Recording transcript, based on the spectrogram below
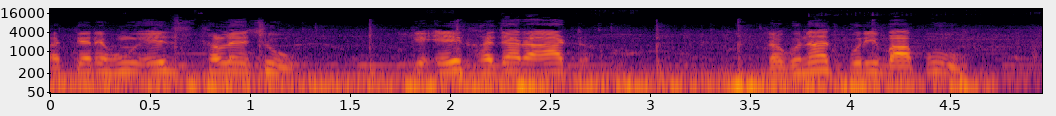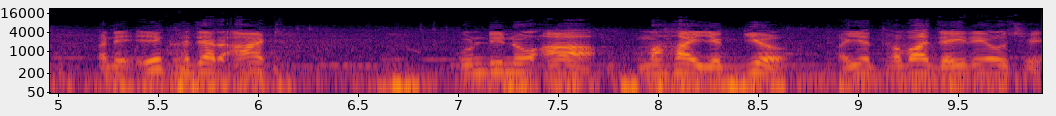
અત્યારે હું એ જ સ્થળે છું કે એક હજાર આઠ રઘુનાથપુરી બાપુ અને એક હજાર આઠ કુંડીનો આ મહાયજ્ઞ અહીંયા થવા જઈ રહ્યો છે.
